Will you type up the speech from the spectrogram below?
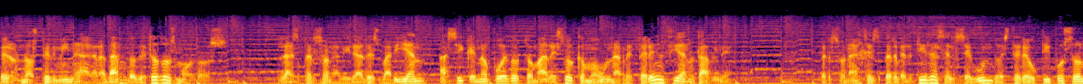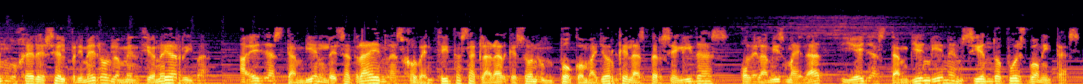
pero nos termina agradando de todos modos. Las personalidades varían, así que no puedo tomar eso como una referencia notable. Personajes pervertidas El segundo estereotipo son mujeres El primero lo mencioné arriba. A ellas también les atraen las jovencitas aclarar que son un poco mayor que las perseguidas, o de la misma edad, y ellas también vienen siendo pues bonitas.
